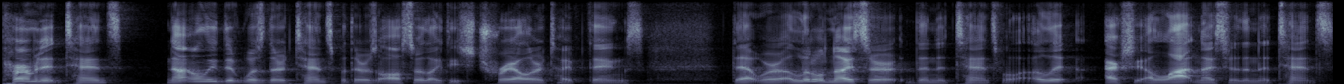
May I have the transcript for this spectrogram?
permanent tents. Not only did, was there tents, but there was also like these trailer type things that were a little nicer than the tents. Well, actually a lot nicer than the tents.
